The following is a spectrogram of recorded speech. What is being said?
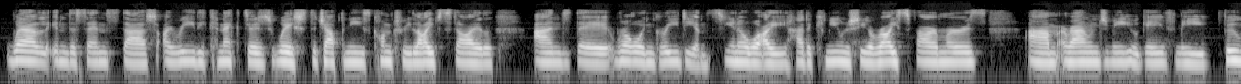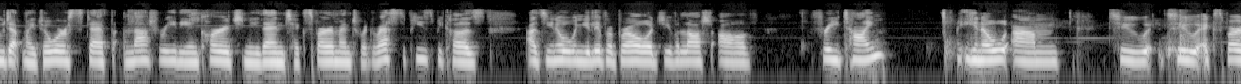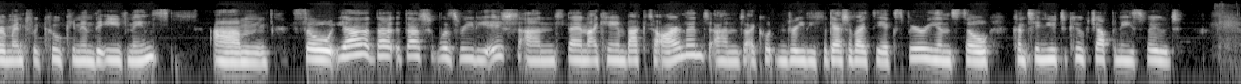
well in the sense that I really connected with the Japanese country lifestyle and the raw ingredients. You know, I had a community of rice farmers um, around me who gave me food at my doorstep, and that really encouraged me then to experiment with recipes because, as you know, when you live abroad, you have a lot of free time. You know, um, to to experiment with cooking in the evenings Um, so yeah, that that was really it. And then I came back to Ireland, and I couldn't really forget about the experience. So continued to cook Japanese food.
